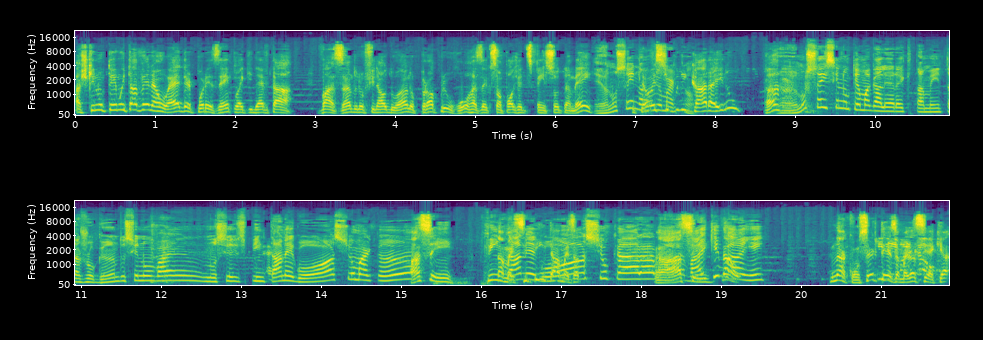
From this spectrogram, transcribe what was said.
acho que não tem muito a ver, não. O Éder, por exemplo, aí que deve estar vazando no final do ano, o próprio Rojas aí que o São Paulo já dispensou também. Eu não sei não, Então, viu, esse tipo de Marcão? cara aí não. Hã? Eu não sei se não tem uma galera aí que também tá jogando, se não vai. Não se pintar negócio, Marcão. Ah, sim. Pintar Não, negócio, pintar, mas a- o cara Ah, vai, sim. vai que Não. vai, hein? Não, com certeza, mas assim, é que. A...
